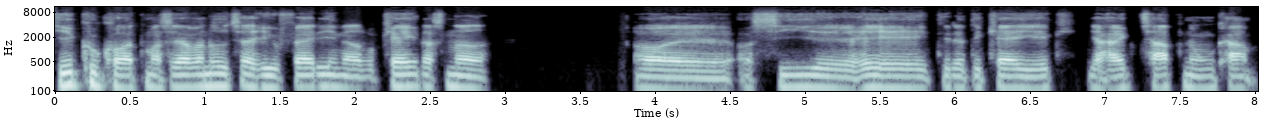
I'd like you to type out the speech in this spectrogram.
de ikke kunne cutte mig, så jeg var nødt til at hive fat i en advokat og sådan noget, og, øh, og sige, øh, hey, hey, det der, det kan I ikke. Jeg har ikke tabt nogen kamp.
